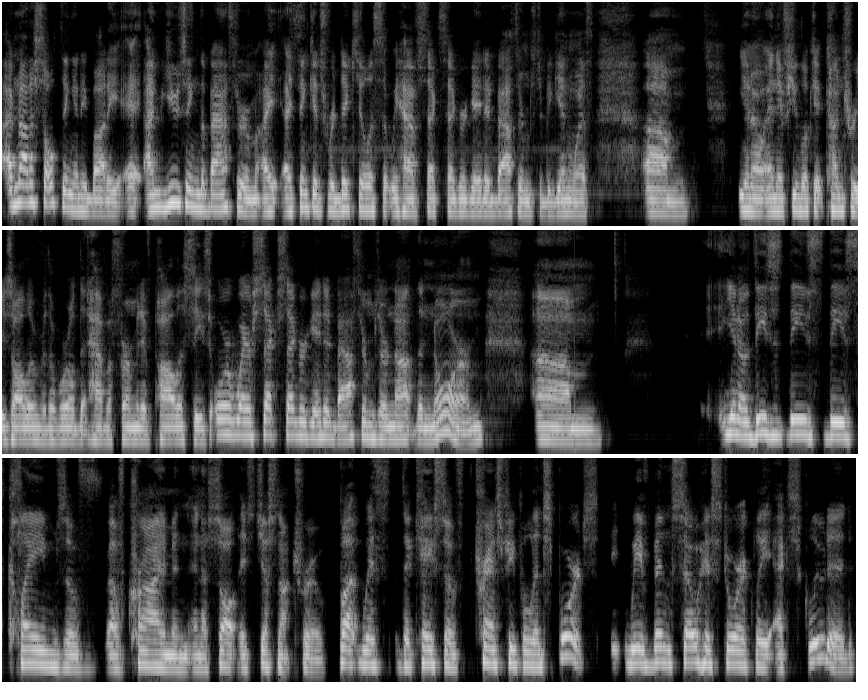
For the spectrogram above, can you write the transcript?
I'm not assaulting anybody. I'm using the bathroom. I, I think it's ridiculous that we have sex segregated bathrooms to begin with. Um, you know, and if you look at countries all over the world that have affirmative policies or where sex segregated bathrooms are not the norm, um, you know these these these claims of of crime and, and assault it's just not true but with the case of trans people in sports we've been so historically excluded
